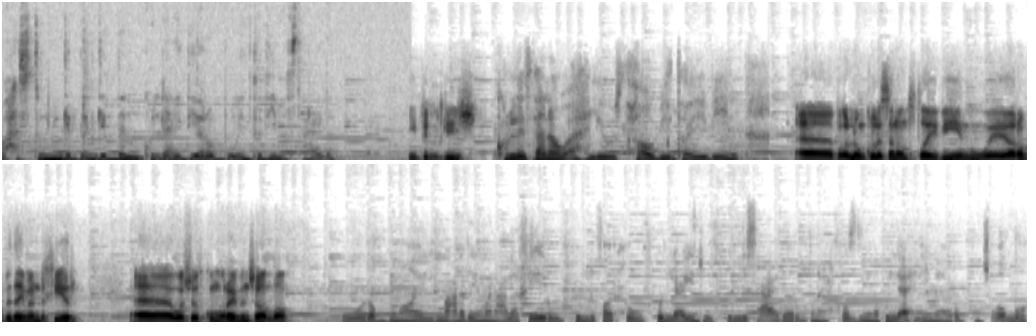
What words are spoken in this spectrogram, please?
وحشتوني جدا جدا. وكل عيد يا رب وانتوا ديما في سعادة في الجيش. كل سنة وأهلي وصحابي طيبين. أه بقول لهم كل سنة وأنتم طيبين ويا رب دايما بخير. أه وأشوفكم قريب إن شاء الله. وربنا يجمعنا دايما على خير وفي كل فرح وفي كل عيد وفي كل سعادة. ربنا يحفظ لينا كل أهلنا يا رب إن شاء الله.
